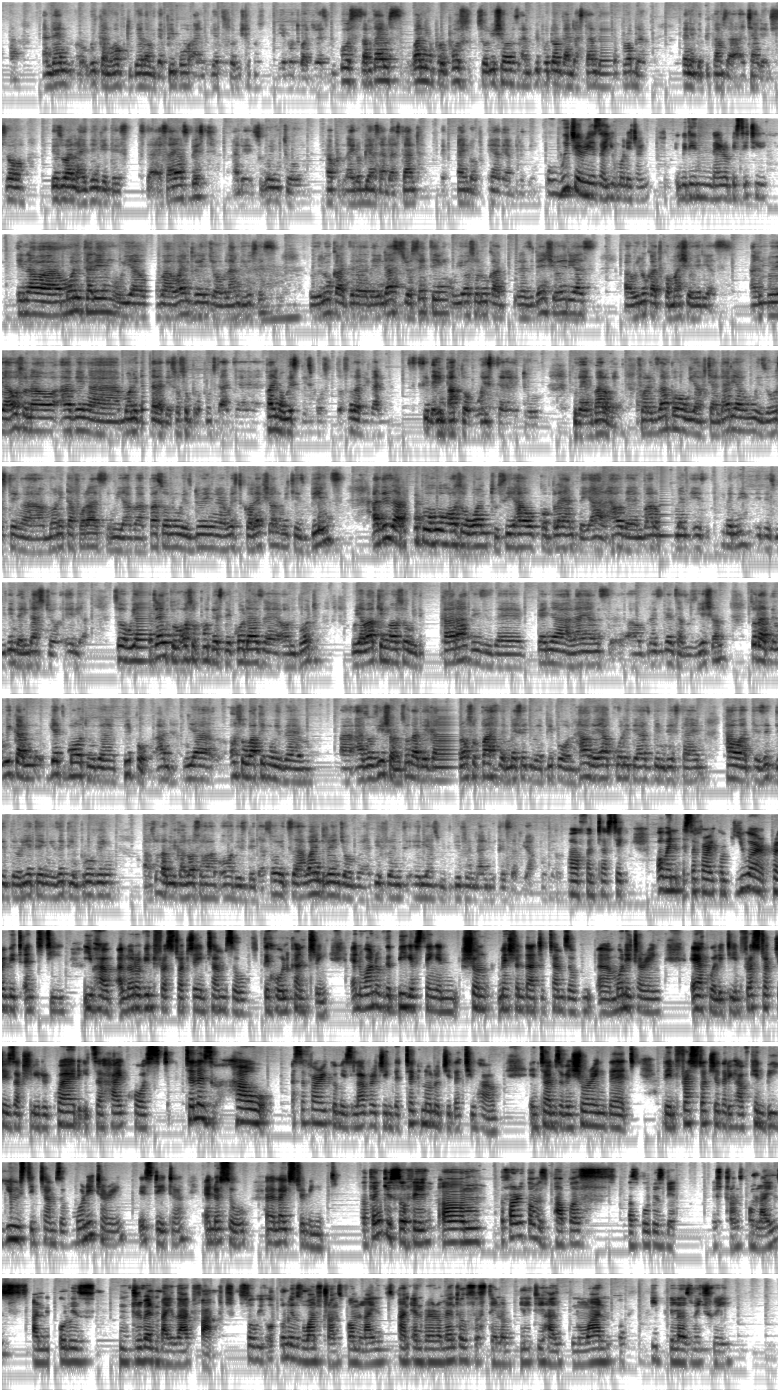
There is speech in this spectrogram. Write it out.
and then we can work together with the people and get solutions to be able to address. Because sometimes when you propose solutions and people don't understand the problem, then it becomes a, challenge. So this one, I think it is science-based, and it's going to help Nairobians understand the kind of air they are breathing. Which areas are you monitoring within Nairobi City? In our monitoring, we have a wide range of land uses. We look at uh, the industrial setting, we also look at residential areas, uh, we look at commercial areas. And we are also now having a monitor that is also proposed at uh, final waste disposal so that we can see the impact of waste uh, to, to the environment. For example, we have Chandaria who is hosting a monitor for us. We have a person who is doing a waste collection, which is bins. And these are people who also want to see how compliant they are, how their environment is, even if it is within the industrial area. So we are trying to also put the stakeholders uh, on board. We are working also with KARA, this is the Kenya Alliance of Residents Association, so that we can get more to the people. And we are also working with them uh, association so that they can also pass the message to the people on how the air quality has been this time, how is it deteriorating, is it improving, uh, so that we can also have all this data. So it's a wide range of uh, different areas with different land that we have put in. Oh, fantastic. Owen, Safaricom, you are a private entity. You have a lot of infrastructure in terms of the whole country. And one of the biggest thing, and Sean mentioned that in terms of uh, monitoring air quality, infrastructure is actually required. It's a high cost. Tell us how Safaricom is leveraging the technology that you have in terms of ensuring that the infrastructure that you have can be used in terms of monitoring this data and also uh, live streaming it. Uh, thank you, Sophie. Um, Safaricom's purpose has always been to transform lives, and we've always driven by that fact. So we always want to transform lives, and environmental sustainability has been one of the key pillars which we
